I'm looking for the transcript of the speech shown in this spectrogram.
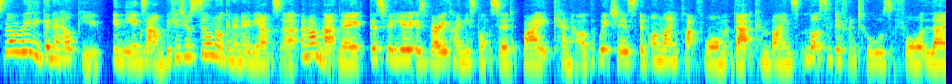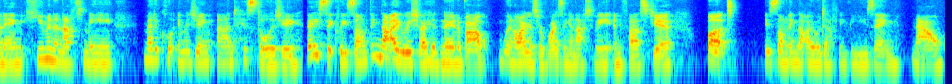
it's not really going to help you in the exam because you're still not going to know the answer. And on that note, this video is very kindly sponsored by KenHub, which is an online platform that combines lots of different tools for learning human anatomy, medical imaging and histology. Basically something that I wish I had known about when I was revising anatomy in first year, but is something that I will definitely be using now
